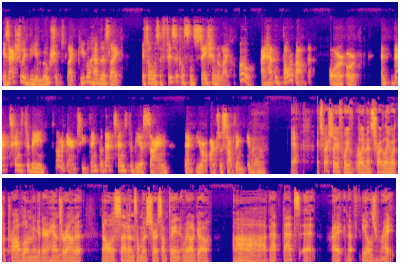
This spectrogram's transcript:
is actually the emotions like people have this like it's almost a physical sensation of like oh i hadn't thought about that or or And that tends to be, it's not a guaranteed thing, but that tends to be a sign that you're onto something important. Mm-hmm. Yeah. Especially if we've really been struggling with the problem and getting our hands around it. And all of a sudden someone shares something and we all go, ah, that that's it. Right. And it feels right.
